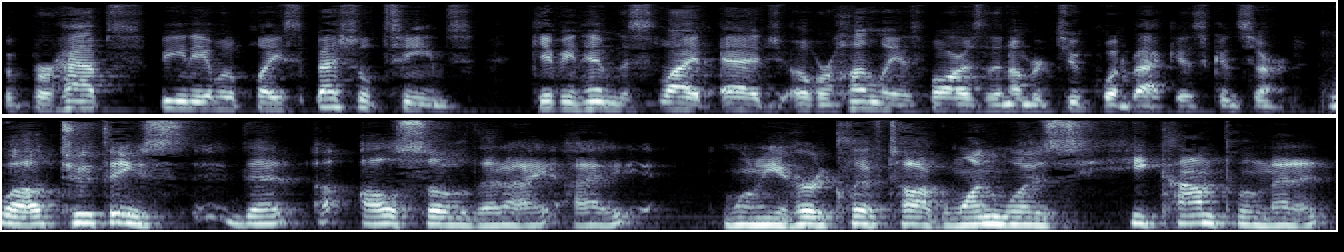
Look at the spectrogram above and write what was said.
but perhaps being able to play special teams, giving him the slight edge over Hundley as far as the number two quarterback is concerned. Well, two things that also that I, I when we heard Cliff talk, one was he complimented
